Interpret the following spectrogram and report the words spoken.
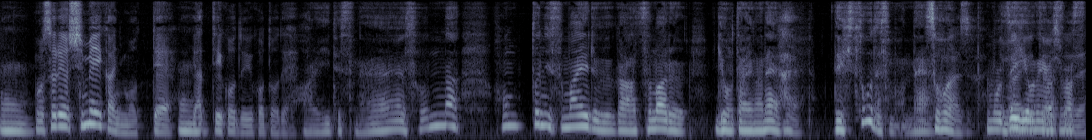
うん、もうそれを使命感に持ってやっていこうということで、あいいですね。そんな本当にスマイルが集まる業態がね、はい、できそうですもんね。そうなんです。もうぜひお願いします。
